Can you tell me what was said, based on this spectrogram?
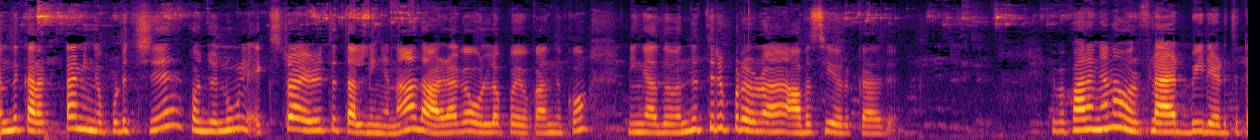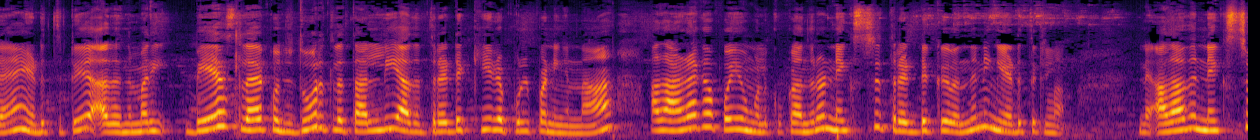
வந்து கரெக்டாக நீங்கள் பிடிச்சி கொஞ்சம் நூல் எக்ஸ்ட்ரா இழுத்து தள்ளினீங்கன்னா அது அழகாக உள்ளே போய் உட்காந்துக்கும் நீங்கள் அது வந்து திருப்புற அவசியம் இருக்காது. இப்போ பாருங்க நான் ஒரு ஃப்ளாட் பீட் எடுத்துட்டேன். எடுத்துட்டு அது அந்த மாதிரி பேஸில் கொஞ்சம் தூரத்தில் தள்ளி அதை த்ரெட்டு கீழே புல் பண்ணிங்கன்னா அது அழகாக போய் உங்களுக்கு உட்காந்துடும் நெக்ஸ்ட் த்ரெட்டுக்கு வந்து நீங்கள் எடுத்துக்கலாம். அதாவது நெக்ஸ்ட்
